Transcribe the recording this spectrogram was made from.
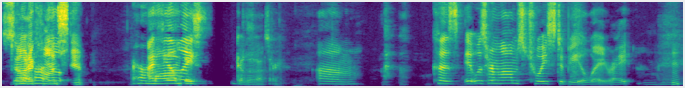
So Not I a feel- constant. her I feel mom. like- bas- go go go. Sorry. Um, because it was her mom's choice to be away, right? Mhm.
